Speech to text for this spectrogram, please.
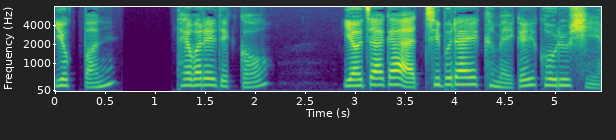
육 번 대화를 듣고 여자가 지불할 금액을 고르시오.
